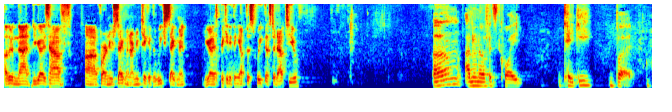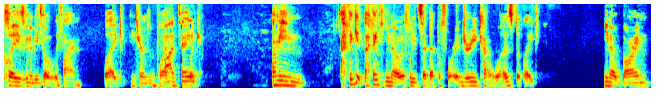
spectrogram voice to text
other than that, do you guys have uh, for our new segment, our new take of the week segment? You guys pick anything up this week that stood out to you? Um, I don't know if it's quite takey, but Klay is going to be totally fine. Like in terms of playing. Hot take. Like, I mean, I think it. I think you know if we had said that before injury, kind of was, but like, you know, barring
